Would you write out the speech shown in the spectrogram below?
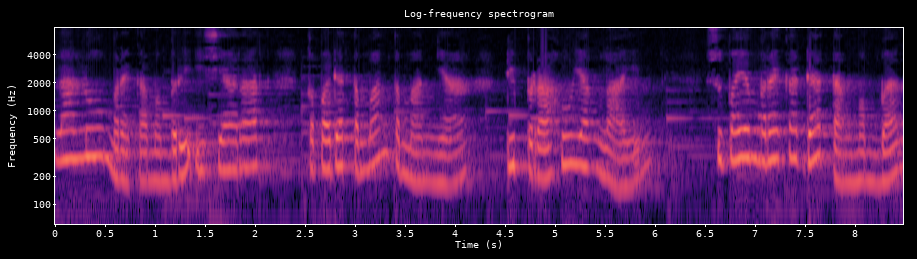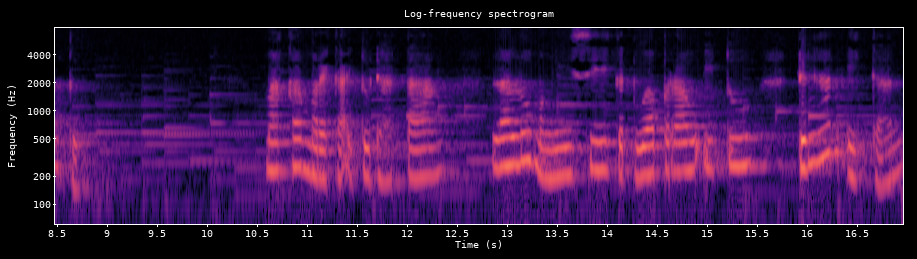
Lalu mereka memberi isyarat kepada teman-temannya di perahu yang lain supaya mereka datang membantu. Maka mereka itu datang lalu mengisi kedua perahu itu dengan ikan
